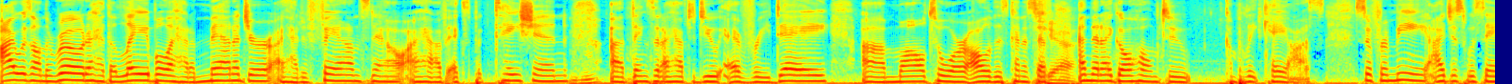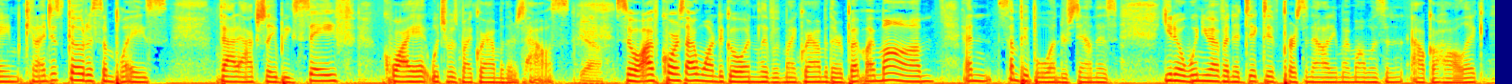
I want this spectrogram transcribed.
I was on the road. I had the label. I had a manager. I had fans now. I have expectation, Mm-hmm. uh, things that I have to do every day, um, mall tour, all of this kind of stuff. Yeah. And then I go home to complete chaos. So for me, I just was saying, can I just go to some place that actually be safe, quiet, which was my grandmother's house. Yeah. So of course I wanted to go and live with my grandmother, but my mom and some people will understand this. You know, when you have an addictive personality, my mom was an alcoholic.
